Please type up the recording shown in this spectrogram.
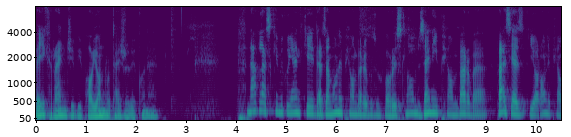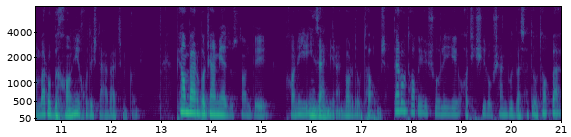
و یک رنج بی پایان رو تجربه کنند. نقل است که می‌گویند که در زمان پیامبر بزرگوار اسلام زنی پیامبر و بعضی از یاران پیامبر رو به خانه خودش دعوت می‌کنه. پیامبر با جمعی از دوستان به خانه این زن میرن وارد اتاق میشن. در اتاق شعله آتیشی روشن بود وسط اتاق و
